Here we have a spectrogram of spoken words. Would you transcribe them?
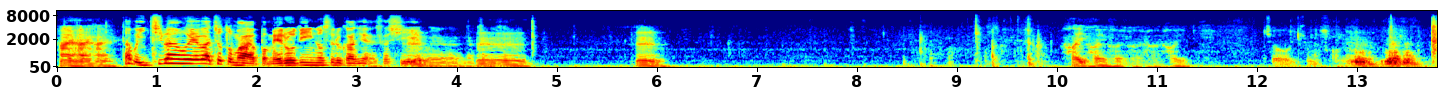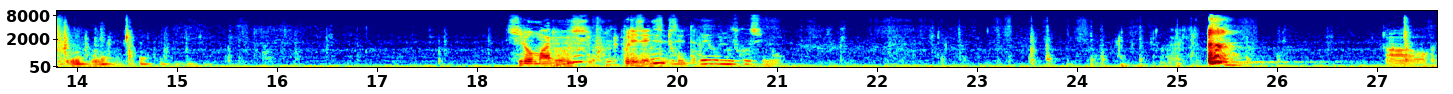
はいはいはい。多分一番上はちょっとまあやっぱメロディーに乗せる感じじゃないですか？CM なんかうん。うん。はいはいはいはいはいはい。じゃあいきますかね白魔道士プレゼンツですよこれは難しいの？ああ分かっ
